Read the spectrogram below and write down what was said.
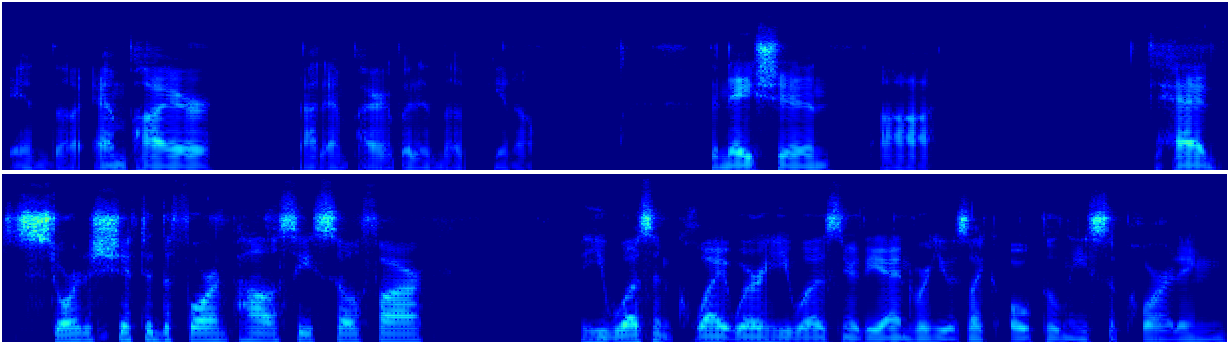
in the empire, not empire, but in the, you know, the nation. Uh, had sort of shifted the foreign policy so far he wasn't quite where he was near the end, where he was like openly supporting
